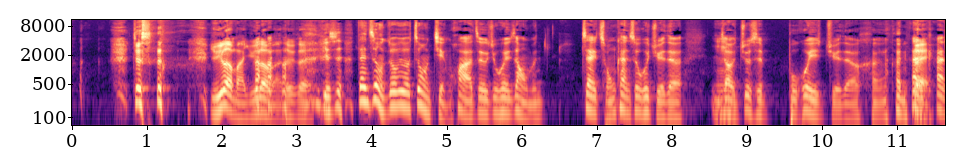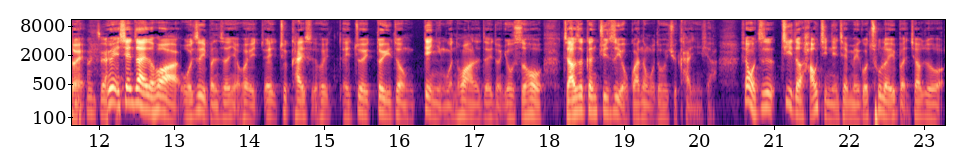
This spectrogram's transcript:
就是。娱乐嘛，娱乐嘛，对不对？也是，但这种就是这种简化，这个就会让我们在重看的时候会觉得，你知道，就是不会觉得很很难看。对，对，因为现在的话，我自己本身也会，哎，就开始会，哎，对，对于这种电影文化的这种，有时候只要是跟军事有关的，我都会去看一下。像我是记得好几年前，美国出了一本叫做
